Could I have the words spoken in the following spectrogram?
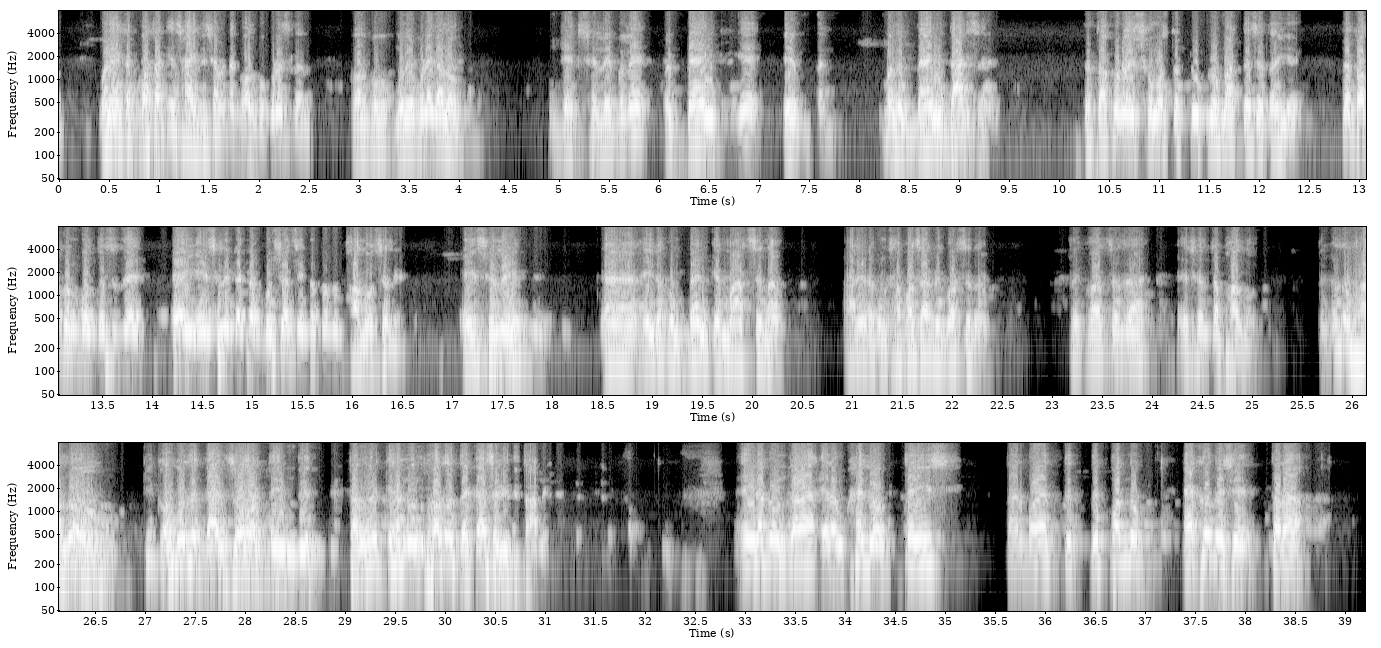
মানে একটা কথা কি সাইড হিসাবে একটা গল্প করেছিলেন? গল্প মনে পড়ে গেল? যে ছেলে পেলে ওই ব্যাংকে মানে ব্যাংক ডাকছে। তখন ওই সমস্ত টুকরো মারতেছে তাই তখন বলতেছে যে, এই এই ছেলেটা একটা বসে আছে, এটা তো ভালো ছেলে। এই ছেলে এইরকম ব্যাংকে মারছে না, আর এরকম ঝাপাঝাপি করছে না। তো করছে যে এই ছেলেটা ভালো। তো ভালো? কি কব যে, গায়ে জ্বর তিন দিন। তাহলে কেমন ভালো? দেখা ছেড়ে দিতে এইরকম যারা এরকম খাইলো তেইশ, তারপরে তেপ্পান্ন। এখন এসে তারা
